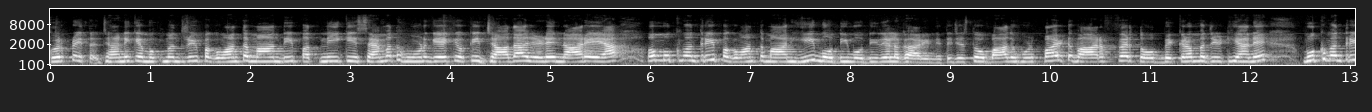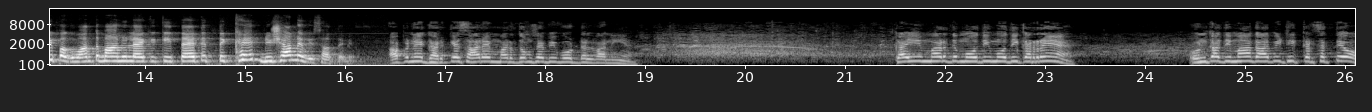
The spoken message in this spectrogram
ਗੁਰਪ੍ਰੀਤ ਜਾਨੀ ਕਿ ਮੁੱਖ ਮੰਤਰੀ ਭਗਵੰਤ ਮਾਨ ਦੀ ਪਤਨੀ ਕੀ ਸਹਿਮਤ ਹੋਣਗੇ? ਕਿਉਂਕਿ ਜ਼ਿਆਦਾ ਜਿਹੜੇ ਨਾਰੇ ਆ, ਉਹ ਮੁੱਖ ਮੰਤਰੀ ਭਗਵੰਤ ਮਾਨ ਹੀ ਮੋਦੀ ਮੋਦੀ ਦੇ ਲਗਾ ਰਹੇ ਨੇ ਤੇ ਜਿਸ ਤੋਂ ਬਾਅਦ ਹੁਣ ਪਲਟਵਾਰ ਫਿਰ ਤੋਂ ਬਿਕਰਮ ਮਜੀਠੀਆ ਨੇ ਮੁੱਖ ਮੰਤਰੀ ਭਗਵੰਤ ਮਾਨ ਨੂੰ ਲੈ ਕੇ ਕੀਤਾ ਹੈ ਤੇ ਤਿੱਖੇ નિશાને વિસાતે ने अपने घर के सारे मर्दों से भी वोट डलवानी है। कई मर्द मोदी मोदी कर रहे हैं। उनका दिमाग आप ही ठीक कर सकते हो।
